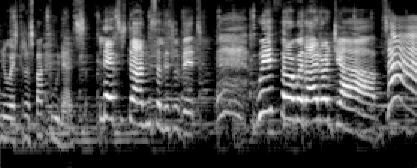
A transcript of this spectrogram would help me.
nuestras vacunas. Let's dance a little bit. With or without our jobs. Ah!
